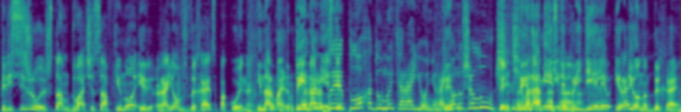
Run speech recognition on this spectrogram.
пересиживаешь там два часа в кино, и район вздыхает спокойно. И нормально. Ты на месте... вы плохо думаете о районе. Район уже лучше, Ты, чем ты на месте пределе, и район отдыхает.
